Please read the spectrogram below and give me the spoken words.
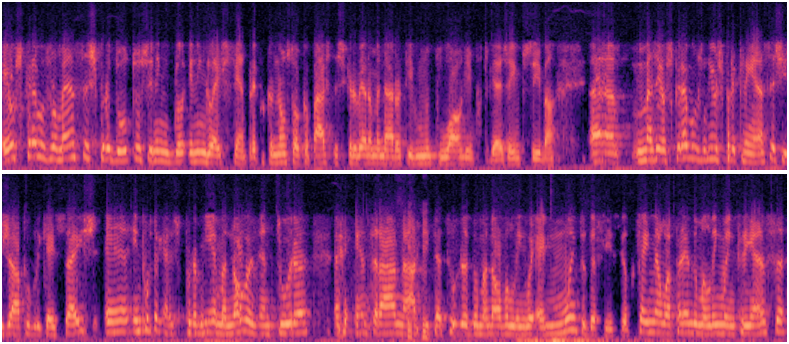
Eu escrevo romances para adultos em inglês sempre, porque não sou capaz de escrever uma narrativa muito longa em português, é impossível. Uh, mas eu escrevo os livros para crianças e já publiquei seis em, em português. Para mim é uma nova aventura entrar na arquitetura de uma nova língua. É muito difícil. Quem não aprende uma língua em criança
